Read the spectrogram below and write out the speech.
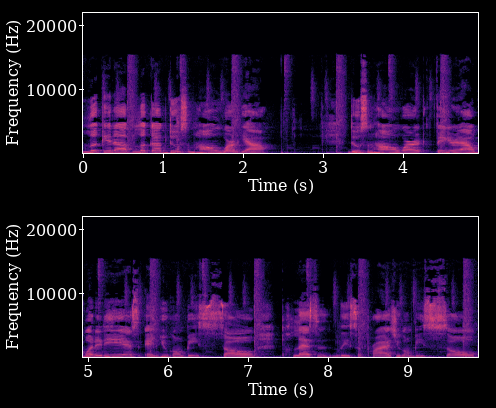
look it up, look up, do some homework, y'all do some homework, figure out what it is, and you're gonna be so pleasantly surprised. You're gonna be so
